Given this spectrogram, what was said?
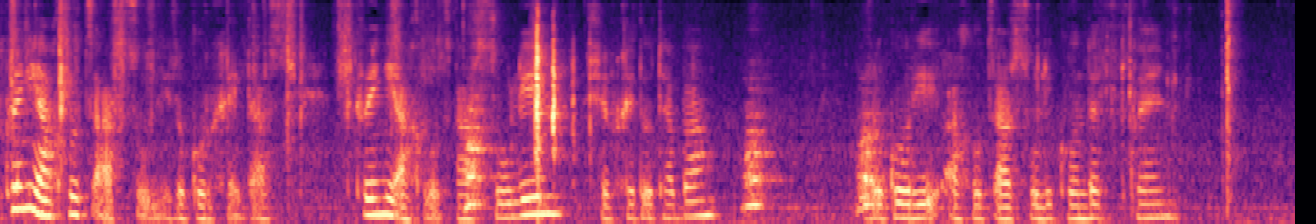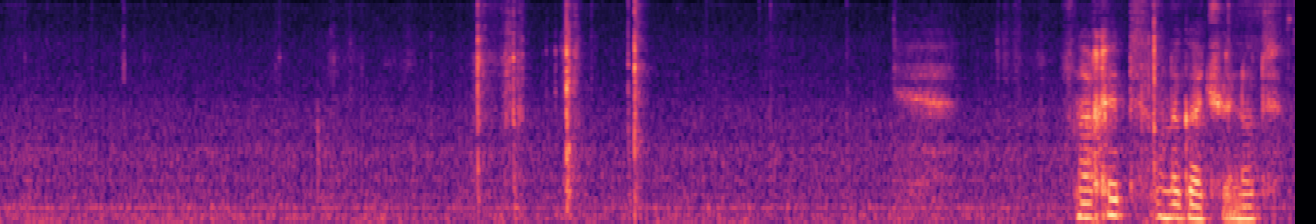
თქვენი ახლო წარსული, როგორ ხედავს. თქვენი ახლო წარსული, შევხედოთ აბა როგორი ახლო წარსული ქონდათ თქვენ. ნახეთ, უნდა გაჩვენოთ.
